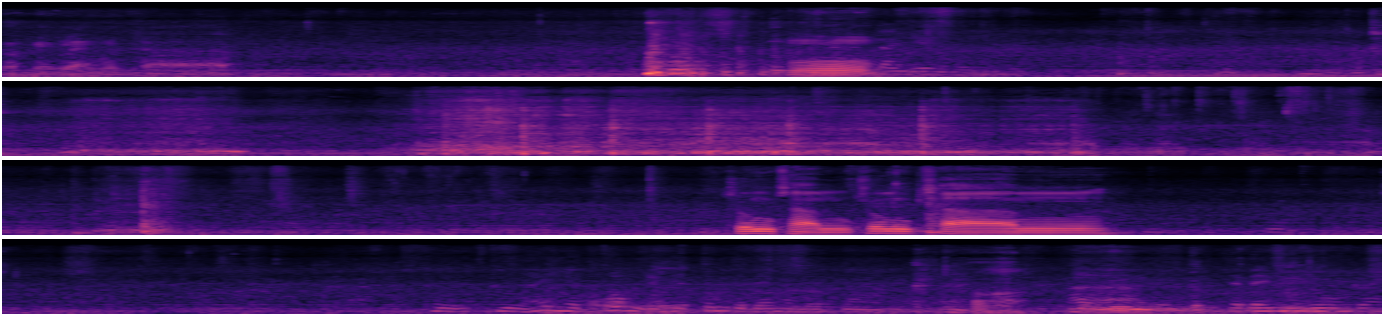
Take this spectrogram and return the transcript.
ก็แข็งแรงนะครับ อืมชุ่มฉ่ำชุ่มฉ่ถือถือให้เฮียตุ้มเดี๋ยวเฮียตุ้มจะได้มาลดน้ำำจะได้มีลูกด้วย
